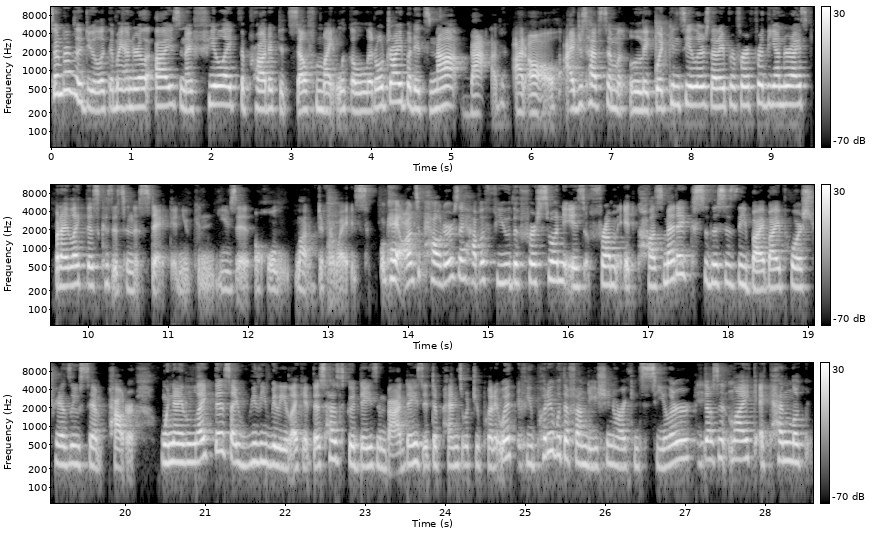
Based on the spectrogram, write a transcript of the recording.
sometimes I do look at my under eyes and I feel like the product itself might look a little dry, but it's not bad at all. I just have some liquid concealers that I prefer for the under eyes, but I like this because it's in a stick and you can use it a whole lot of different ways. Okay, on to powders. I have a few. The first one is from IT Cosmetics. So this is the Bye Bye Pores Translucent Powder. When I like this, I really, really like it. This has good days and bad days. It depends what you put it with. If you put it with a foundation or a concealer it doesn't like, it can look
